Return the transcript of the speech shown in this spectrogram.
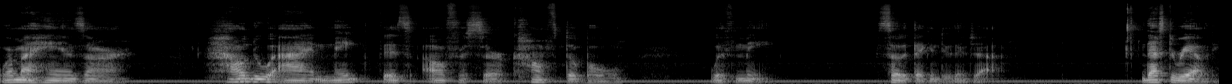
where my hands are. How do I make this officer comfortable with me so that they can do their job? That's the reality.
